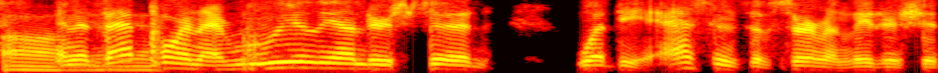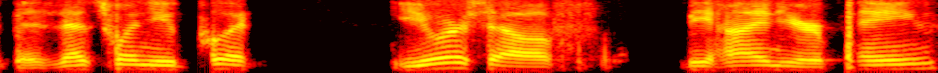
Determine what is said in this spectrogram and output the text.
Oh, and at yeah, that yeah. point, I really understood what the essence of servant leadership is. That's when you put yourself behind your pain,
